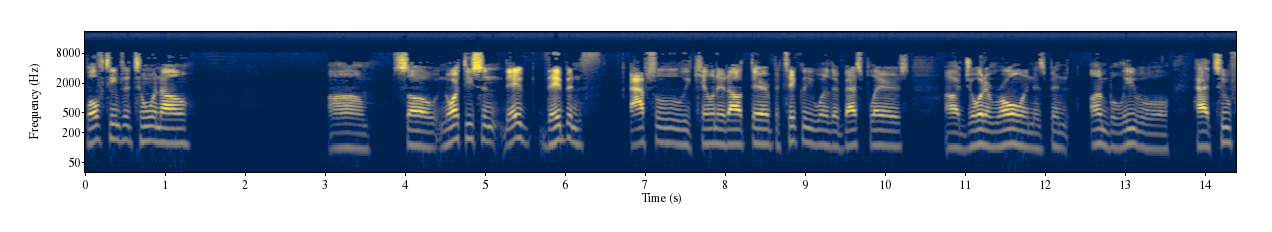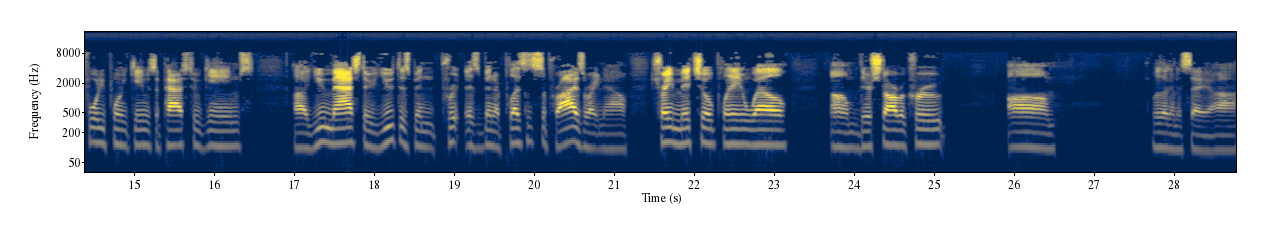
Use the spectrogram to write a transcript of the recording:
both teams are 2 0. Um, so Northeastern they they've been absolutely killing it out there. Particularly one of their best players, uh, Jordan Roland, has been unbelievable. Had two 40 point games the past two games. Uh, UMass, their youth has been has been a pleasant surprise right now. Tre Mitchell playing well um, their star recruit. Um, what was I gonna say? Uh,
